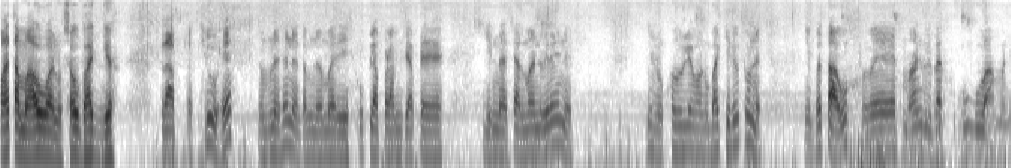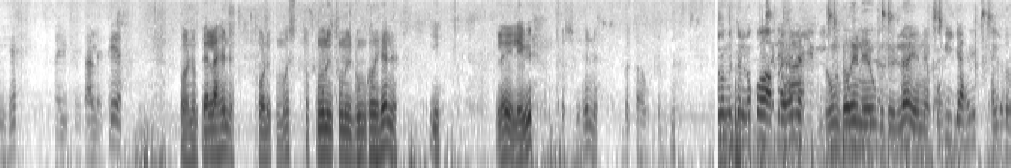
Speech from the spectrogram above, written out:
પાતામાં આવવાનું સૌભાગ્ય પ્રાપ્ત થયું છે હમણાં છે ને, તમને અમારી ઉપલાપડામાં જે આપણે ગીરના ચાર માંડવી રહી ને એનું ખોળું લેવાનું બાકી રહ્યું હતું ને, એ બતાવું. હવે માંડવી ભાઈ ઉગવા માંડી છે આવી કંઈક હાલે છે. પણ પહેલાં છે ને, થોડીક મસ્ત કૂણી કૂણી ડુંગળી છે ને એ લઈ લેવી. પછી છે ને, બતાવું તમને. ચાલો મિત્ર, લોકો, આપણે છે ને, ડુંગળી ને એવું બધું લઈ અને ફૂગી જાય હાલ, તો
